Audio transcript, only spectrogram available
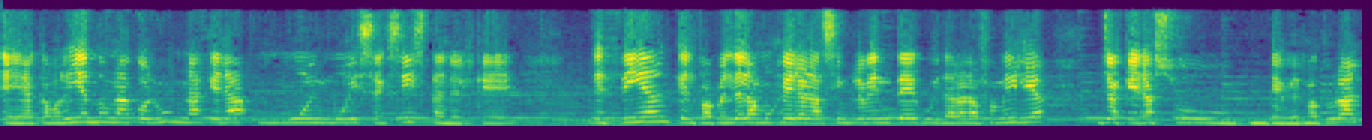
eh, acabó leyendo una columna que era muy muy sexista en el que decían que el papel de la mujer era simplemente cuidar a la familia, ya que era su deber natural,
